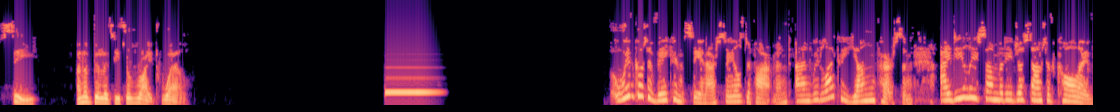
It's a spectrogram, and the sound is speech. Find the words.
C. An ability to write well. We've got a vacancy in our sales department and we'd like a young person, ideally somebody just out of college.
